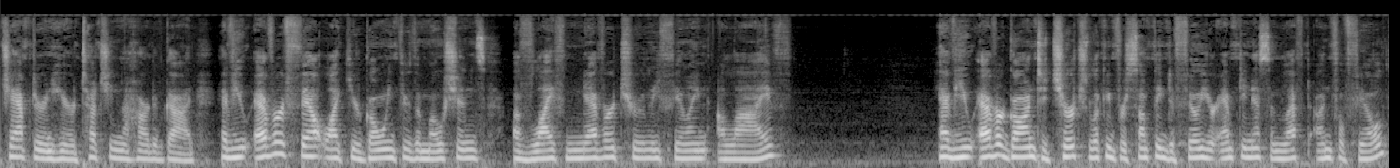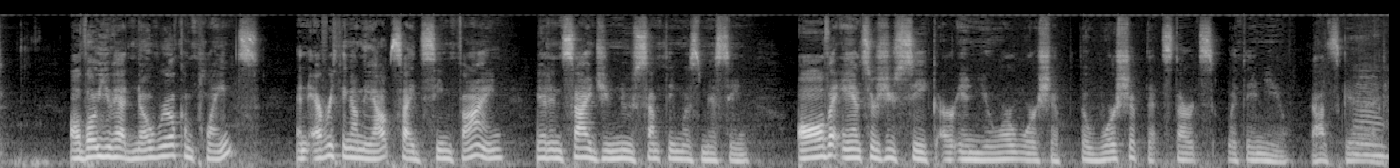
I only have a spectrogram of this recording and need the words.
chapter in here, touching the heart of God. Have you ever felt like you're going through the motions of life, never truly feeling alive? Have you ever gone to church looking for something to fill your emptiness and left unfulfilled? Although you had no real complaints and everything on the outside seemed fine, yet inside you knew something was missing. All the answers you seek are in your worship, the worship that starts within you. That's good.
